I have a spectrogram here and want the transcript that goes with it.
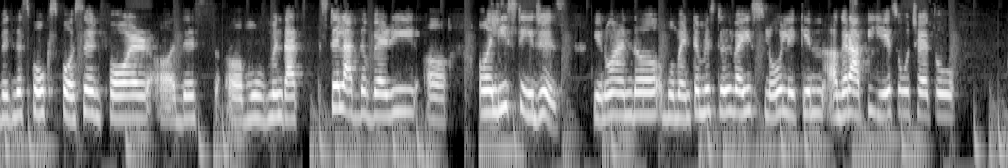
with the spokesperson for this movement that still at the very early stages you know and the momentum is still very slow लेकिन अगर आपकी ये सोच है तो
